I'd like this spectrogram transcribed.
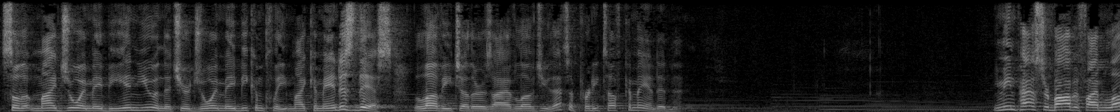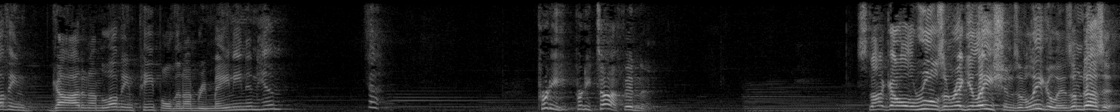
so that my joy may be in you and that your joy may be complete. My command is this love each other as I have loved you. That's a pretty tough command, isn't it? You mean, Pastor Bob, if I'm loving God and I'm loving people, then I'm remaining in Him? Yeah. Pretty, pretty tough, isn't it? It's not got all the rules and regulations of legalism, does it?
